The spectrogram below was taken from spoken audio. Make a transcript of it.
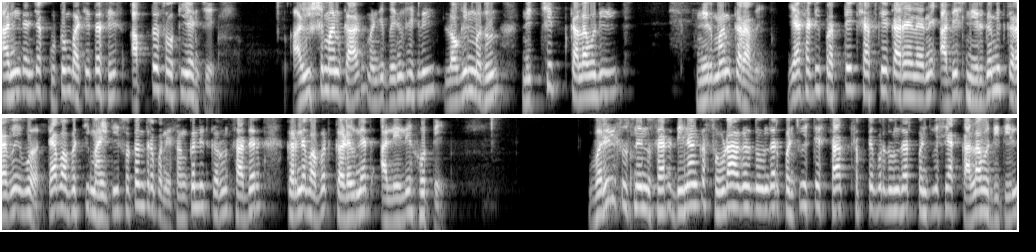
आणि त्यांच्या कुटुंबाचे तसेच आप्त स्वकीयांचे आयुष्यमान कार्ड म्हणजे बेनिफिशरी लॉग इनमधून निश्चित कालावधी निर्माण करावे. यासाठी प्रत्येक शासकीय कार्यालयाने आदेश निर्गमित करावे व त्याबाबतची माहिती स्वतंत्रपणे संकलित करून सादर करण्याबाबत कळवण्यात आलेले होते. वरील सूचनेनुसार दिनांक सोळा ऑगस्ट दोन हजार पंचवीस ते सात सप्टेंबर दोन हजार पंचवीस या कालावधीतील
